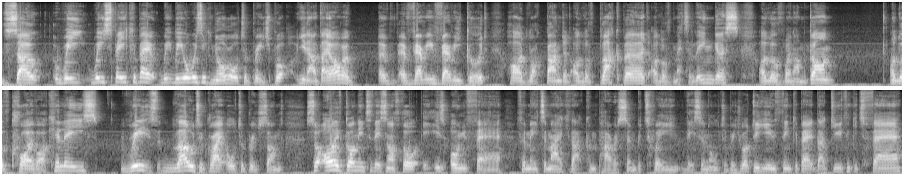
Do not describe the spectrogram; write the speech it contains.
so we we speak about we, we always ignore Alter Bridge, but you know they are a, a, a very very good hard rock band. And I love Blackbird. I love Metalingus. I love When I'm Gone. I love Cry of Achilles. Really, loads of great Alter Bridge songs. So I've gone into this and I thought it is unfair for me to make that comparison between this and Alter Bridge. What do you think about that? Do you think it's fair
